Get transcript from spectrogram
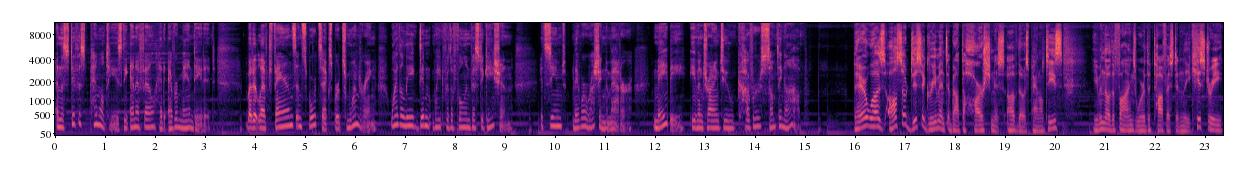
and the stiffest penalties the NFL had ever mandated. But it left fans and sports experts wondering why the league didn't wait for the full investigation. It seemed they were rushing the matter, maybe even trying to cover something up. There was also disagreement about the harshness of those penalties. Even though the fines were the toughest in league history,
